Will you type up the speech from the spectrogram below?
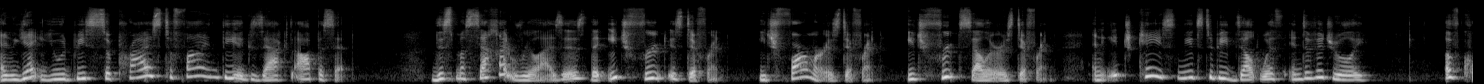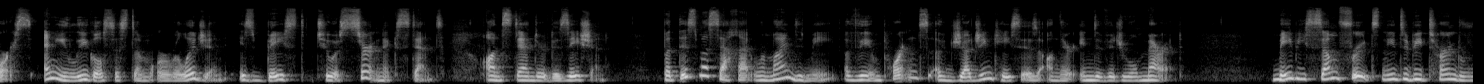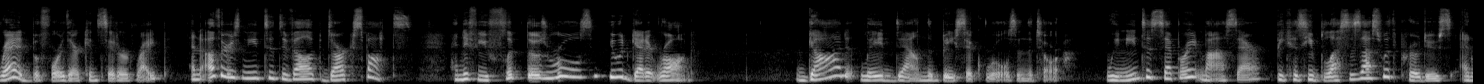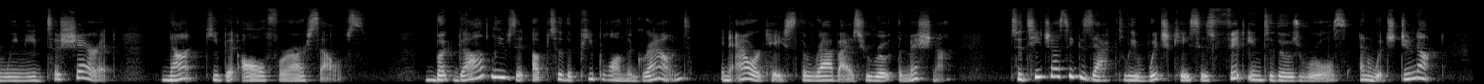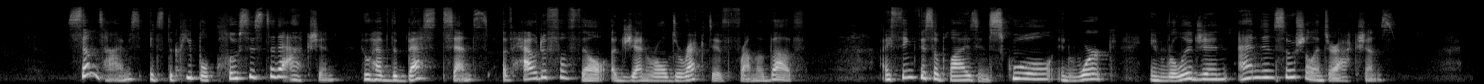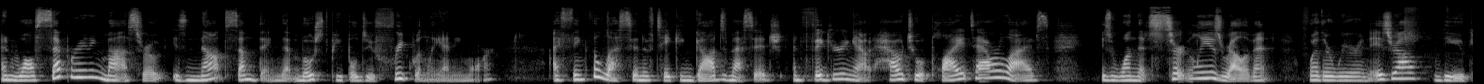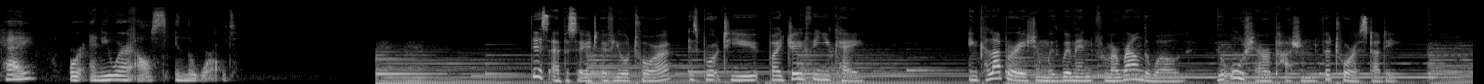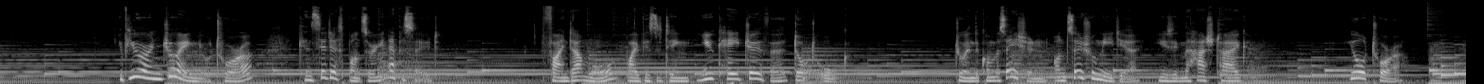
and yet you would be surprised to find the exact opposite. This Masechet realizes that each fruit is different, each farmer is different, each fruit seller is different, and each case needs to be dealt with individually. Of course, any legal system or religion is based to a certain extent on standardization, but this Masechet reminded me of the importance of judging cases on their individual merit. Maybe some fruits need to be turned red before they're considered ripe, and others need to develop dark spots. And if you flipped those rules, you would get it wrong. God laid down the basic rules in the Torah. We need to separate maaser because he blesses us with produce and we need to share it, not keep it all for ourselves. But God leaves it up to the people on the ground, in our case, the rabbis who wrote the Mishnah, to teach us exactly which cases fit into those rules and which do not. Sometimes it's the people closest to the action who have the best sense of how to fulfill a general directive from above. I think this applies in school, in work, in religion, and in social interactions. And while separating Maasrot is not something that most people do frequently anymore, I think the lesson of taking God's message and figuring out how to apply it to our lives is one that certainly is relevant whether we're in Israel, the UK, or anywhere else in the world. This episode of Your Torah is brought to you by Jofa UK in collaboration with women from around the world who all share a passion for Torah study. If you are enjoying your Torah, consider sponsoring an episode. Find out more by visiting ukjova.org. Join the conversation on social media using the hashtag YourTorah.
